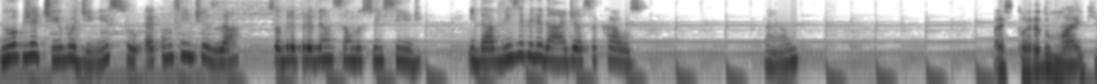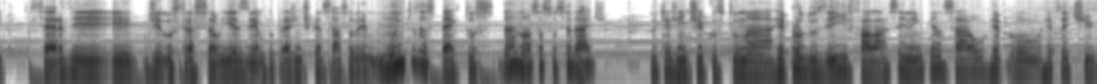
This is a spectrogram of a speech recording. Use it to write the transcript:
E o objetivo disso é conscientizar sobre a prevenção do suicídio, e dar visibilidade a essa causa. Né? A história do Mike serve de ilustração e exemplo para a gente pensar sobre muitos aspectos da nossa sociedade, do que a gente costuma reproduzir e falar sem nem pensar ou, re ou refletir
